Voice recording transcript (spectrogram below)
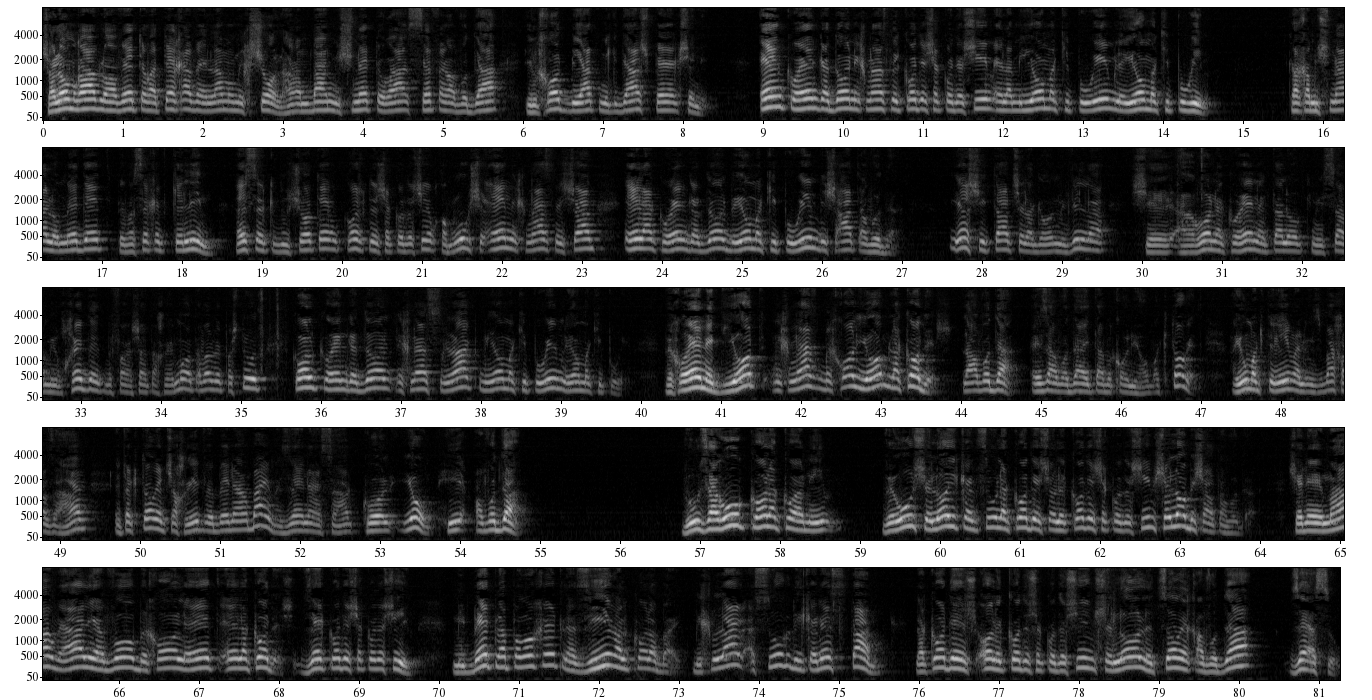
שלום רב לא אוהב את תורתך ואין למה מכשול. הרמב"ם, משנה תורה, ספר עבודה, הלכות ביאת מקדש, פרק שני. אין כהן גדול נכנס לקודש הקודשים אלא מיום הכיפורים ליום הכיפורים. כך המשנה לומדת במסכת כלים, עשר קדושות הם, קודש הקודשים חמור, שאין נכנס לשם אלא כהן גדול ביום הכיפורים בשעת עבודה. יש שיטת של הגאון מווילנה שאהרון הכהן הייתה לו כניסה מיוחדת בפרשת החרמות, אבל בפשטות כל כהן גדול נכנס רק מיום הכיפורים ליום הכיפורים. וכהן אדיוט נכנס בכל יום לקודש, לעבודה. איזה עבודה הייתה בכל יום? הקטורת. היו מקטירים על מזבח הזהב את הקטורת שחרית ובין הארבעים, וזה נעשה כל יום, היא עבודה. והוזהרו כל הכהנים והוא שלא ייכנסו לקודש או לקודש הקודשים שלא בשעת עבודה, שנאמר ואל יבוא בכל עת אל הקודש, זה קודש הקודשים. מבית לפרוכת להזהיר על כל הבית. בכלל אסור להיכנס סתם לקודש או לקודש הקודשים שלא לצורך עבודה, זה אסור.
